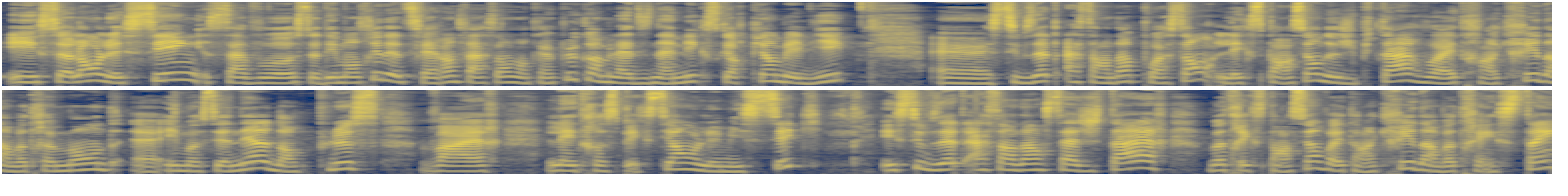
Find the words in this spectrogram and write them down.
et selon le signe, ça va se démontrer de différentes façons. Donc un peu comme la dynamique scorpion-bélier, euh, si vous êtes ascendant poisson, l'expansion de Jupiter va être ancrée dans votre monde euh, émotionnel, donc plus vers l'introspection, le mystique. Et si vous êtes ascendant sagittaire, votre expansion va être ancrée dans votre instinct,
